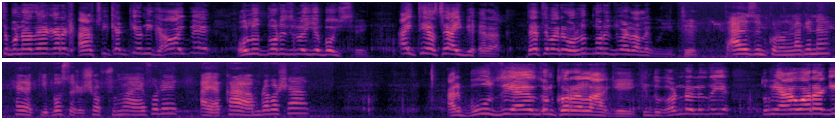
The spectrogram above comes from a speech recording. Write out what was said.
তো মনে হয় খাসি কাটিও নি খাওয়াইবে হলুদ মরিচ লইয়ে বইছে। আইতে আছে আইবে হেরা। তেতে পারে হলুদ মরিচ বাড়া লাগবে কিতে? আয়োজন করন লাগে না? হেরা কি বছরে সবসময় আয়া পড়ে? আয়া খা আমরা বাসা। আর বুঝি আয়োজন করা লাগে কিন্তু গন্ডলে যাইয়া তুমি আওয়ার আগে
